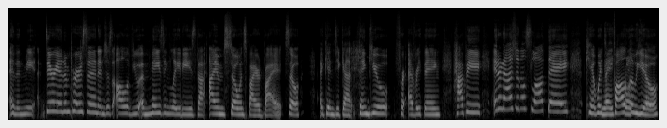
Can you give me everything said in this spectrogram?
and then meet Darian in person and just all of you amazing ladies that I am so inspired by. So again, Tinka, thank you for everything. Happy International Sloth Day. Can't wait to follow you.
